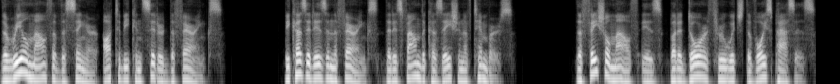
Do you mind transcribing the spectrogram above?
The real mouth of the singer ought to be considered the pharynx because it is in the pharynx that is found the causation of timbers. The facial mouth is but a door through which the voice passes.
